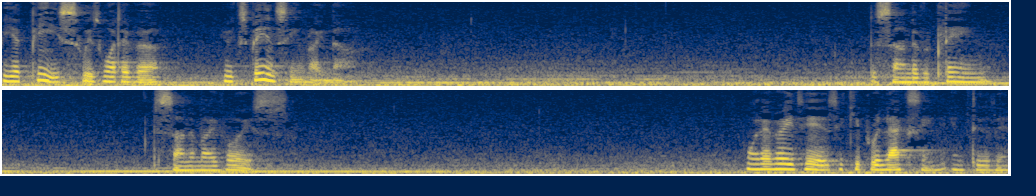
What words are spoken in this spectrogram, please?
be at peace with whatever you're experiencing right now. The sound of a plane, the sound of my voice. whatever it is, you keep relaxing into the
